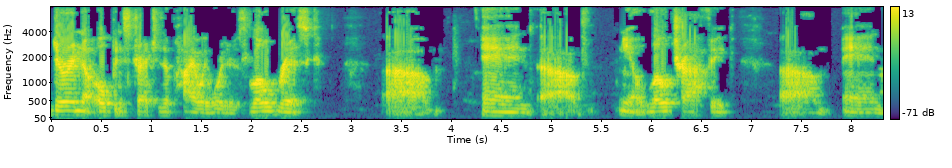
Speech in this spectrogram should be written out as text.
during the open stretches of highway where there's low risk um, and um, you know low traffic um, and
